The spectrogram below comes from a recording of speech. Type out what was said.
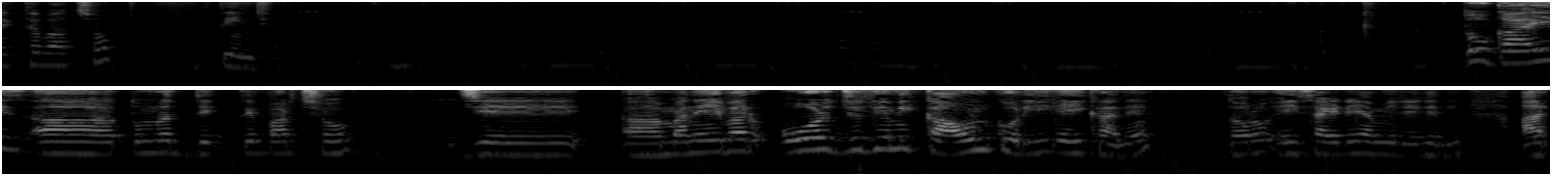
দেখতে পাচ্ছ, তিনটে। তো গাইজ তোমরা দেখতে পারছ যে মানে এবার ওর যদি আমি কাউন্ট করি এইখানে ধরো এই সাইডে আমি রেখে দিই। আর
